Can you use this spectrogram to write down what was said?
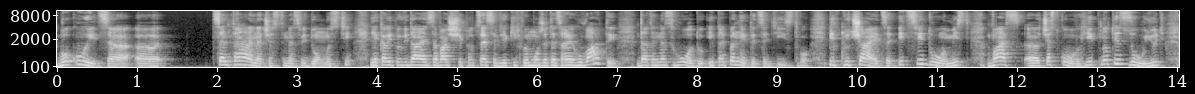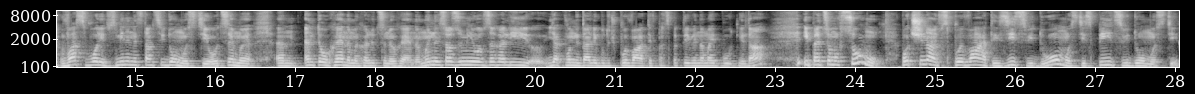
блокується е, центральна частина свідомості, яка відповідає за ваші процеси, в яких ви можете зреагувати, дати незгоду і припинити це дійство. Підключається підсвідомість, вас е, частково гіпнотизують, вас вводять в змінений стан свідомості оцими ем, ентеогенами, галюциногенами. Не зрозуміло взагалі, е, як вони далі будуть впливати в перспективі на майбутнє. Да? І при цьому всьому починають вспливати зі свідомості, з підсвідомості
